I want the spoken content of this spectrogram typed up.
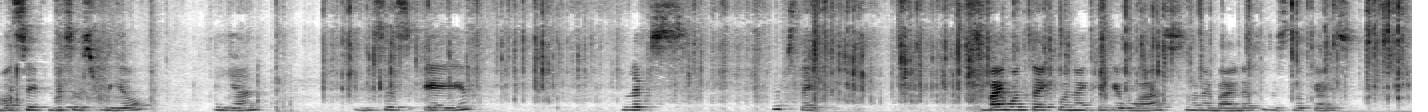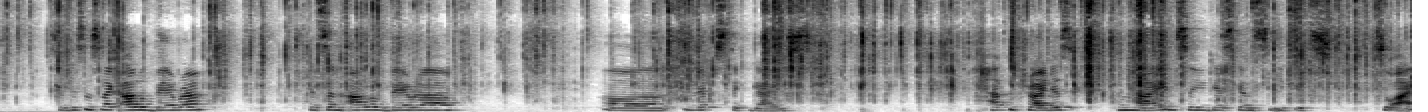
I'll see if this is real. Ayan. This is a lips lipstick buy one take one I think it was when I buy this this look guys. So this is like aloe vera. It's an aloe vera uh, lipstick guys. I have to try this online so you guys can see if it's so I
